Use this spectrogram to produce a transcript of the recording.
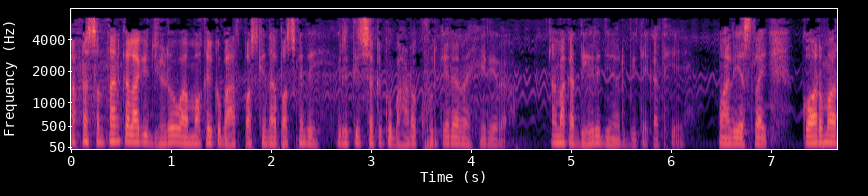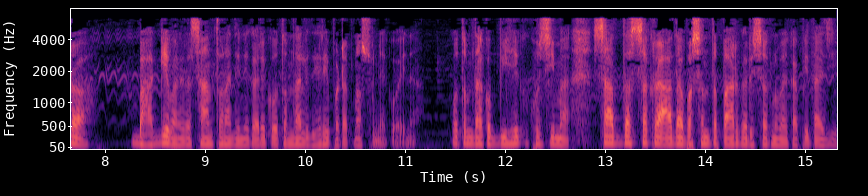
आफ्ना सन्तानका लागि ढिँडो वा मकैको भात पस्किँदा पस्किँदै रितिसकेको भाँडो खुर्केर र हेरेर आमाका धेरै दिनहरू बितेका थिए। उहाँले यसलाई कर्म र भाग्य भनेर सान्त्वना दिने गरेको उत्तमदाले धेरै पटक नसुनेको होइन। उत्तमदाको बिहेको खुसीमा सात दशक र आधा वसन्त पार गरिसक्नुभएका पिताजी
